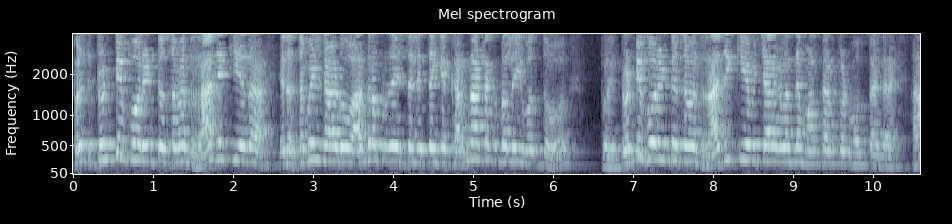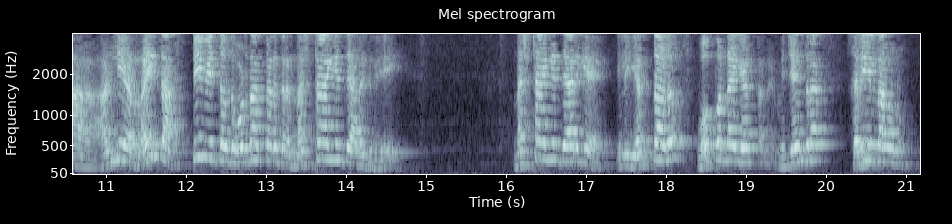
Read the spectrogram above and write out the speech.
ಪ್ರತಿ ಟ್ವೆಂಟಿ ಫೋರ್ ಇಂಟು ಸೆವೆನ್ ರಾಜಕೀಯದ, ಏನು ತಮಿಳುನಾಡು, ಆಂಧ್ರ ಪ್ರದೇಶದಲ್ಲಿ ಇದ್ದಂಗೆ ಕರ್ನಾಟಕದಲ್ಲಿ ಇವತ್ತು ಟ್ವೆಂಟಿ ಫೋರ್ ಇಂಟು ಸೆವೆನ್ ರಾಜಕೀಯ ವಿಚಾರಗಳನ್ನೇ ಮಾತಾಡ್ಕೊಂಡು ಹೋಗ್ತಾ ಇದ್ದಾರೆ. ಆ ಹಳ್ಳಿಯ ರೈತ ಟಿವಿ ತಂದು ಹೊಡೆದಾಗ್ತಾರೆ ಅಂದ್ರೆ ನಷ್ಟ ಆಗಿದ್ದು ಯಾರಿಗ್ರಿ? ನಷ್ಟ ಆಗಿದ್ದು ಯಾರಿಗೆ? ಇಲ್ಲಿ ಎದ್ದಾಳು ಓಪನ್ ಆಗಿ ಹೇಳ್ತಾನೆ. ವಿಜೇಂದ್ರ ಸರಿ ಇಲ್ಲ ಅವನು.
